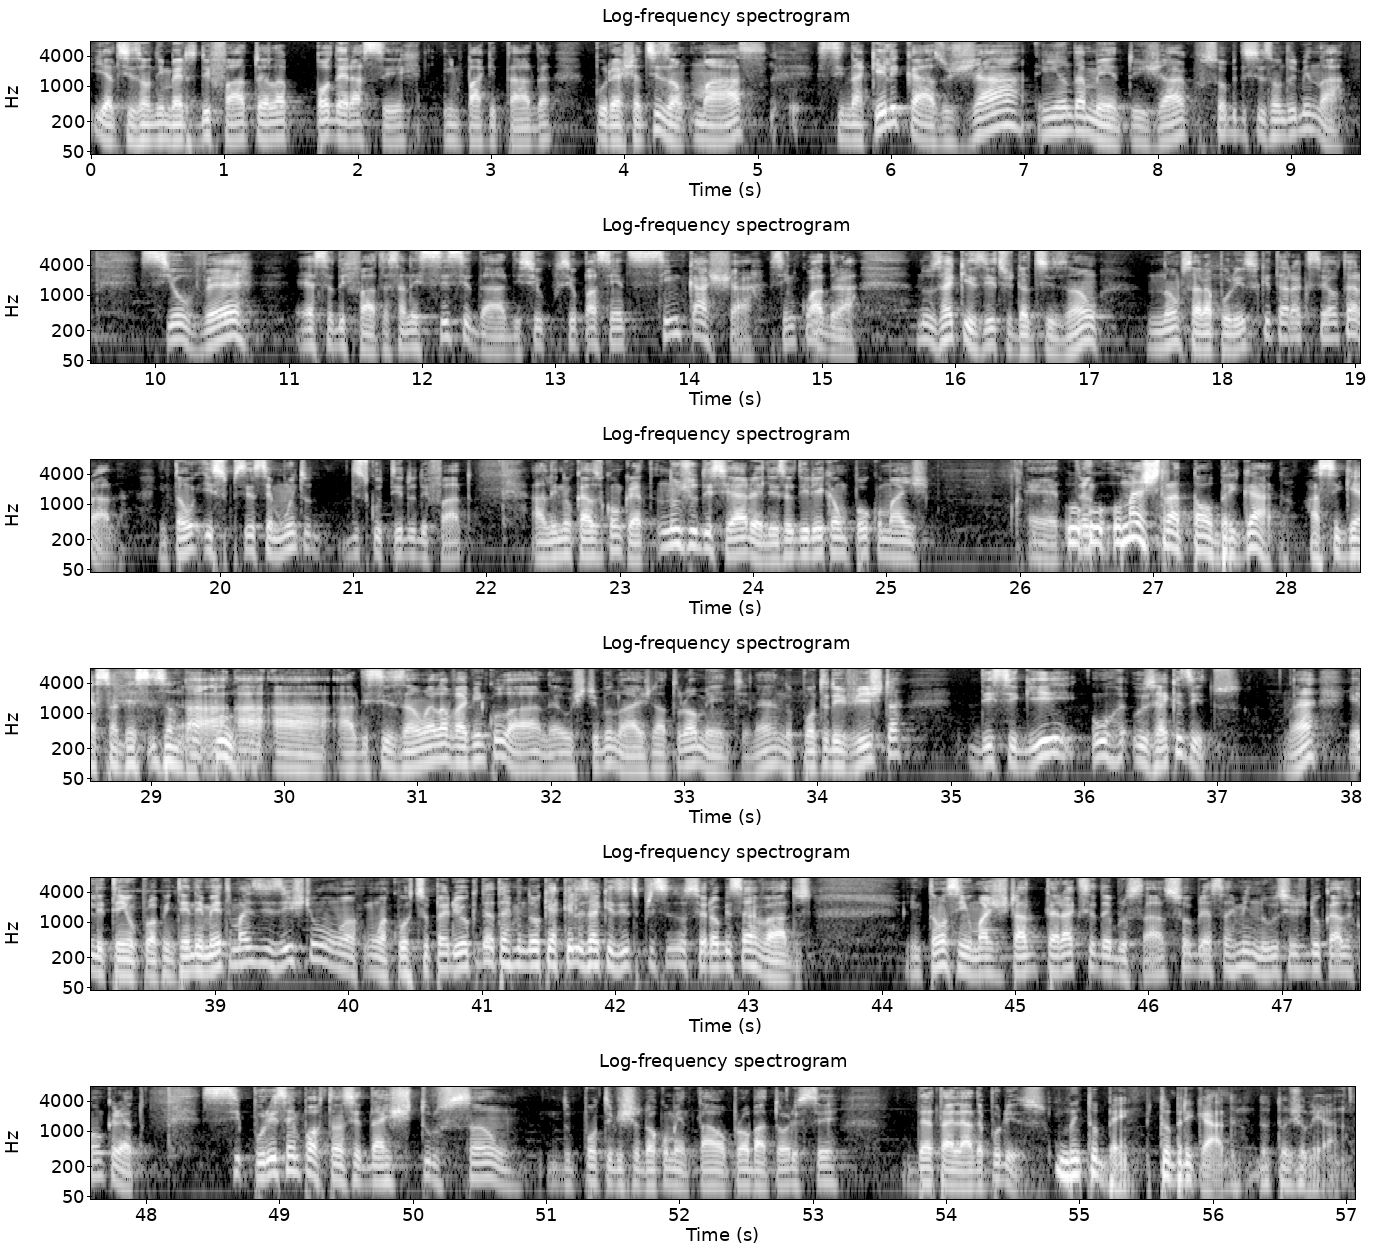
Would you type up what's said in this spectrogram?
E a decisão de mérito, de fato, ela poderá ser impactada por esta decisão. Mas, se naquele caso, já em andamento e já sob decisão liminar, se houver essa, de fato, essa necessidade, se o, se o paciente se encaixar, se enquadrar nos requisitos da decisão, não será por isso que terá que ser alterada. Então, isso precisa ser muito discutido, de fato, ali no caso concreto. No judiciário, Elisa, eu diria que é um pouco mais É, o, o, magistrado está obrigado a seguir essa decisão da a, a, a, a, decisão ela vai vincular né, os tribunais, naturalmente, né, no ponto de vista de seguir o, os requisitos. Né? Ele tem o próprio entendimento, mas existe uma, uma corte superior que determinou que aqueles requisitos precisam ser observados. Então, assim, o magistrado terá que se debruçar sobre essas minúcias do caso concreto. Se, por isso a importância da instrução do ponto de vista documental, probatório, ser detalhada por isso. Muito bem. Muito obrigado, doutor Juliano.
